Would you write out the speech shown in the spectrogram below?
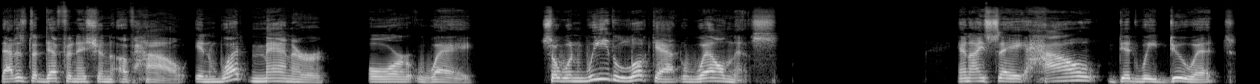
That is the definition of how. In what manner or way? So when we look at wellness, and I say, how did we do it?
